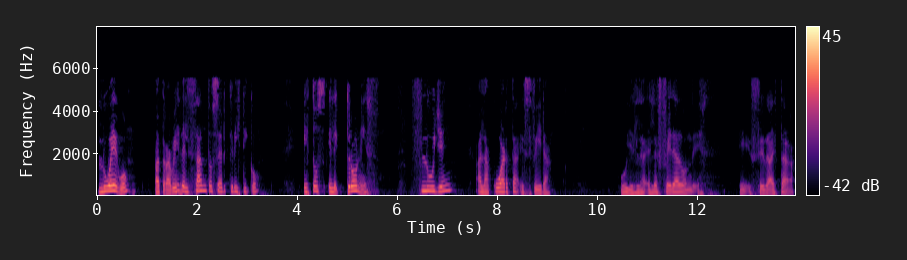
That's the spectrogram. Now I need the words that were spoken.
Luego, a través del santo ser crístico, estos electrones fluyen a la cuarta esfera. Uy, es la, esfera donde eh, se da esta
